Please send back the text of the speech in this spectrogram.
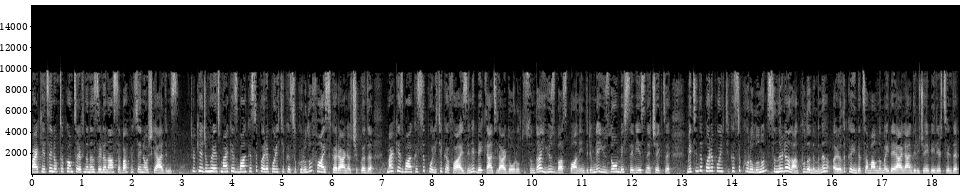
Markete.com tarafından hazırlanan sabah bültenine hoş geldiniz. Türkiye Cumhuriyet Merkez Bankası Para Politikası Kurulu faiz kararını açıkladı. Merkez Bankası politika faizini beklentiler doğrultusunda 100 bas puan indirimle %15 seviyesine çekti. Metinde Para Politikası Kurulu'nun sınırlı alan kullanımını Aralık ayında tamamlamayı değerlendireceği belirtildi.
